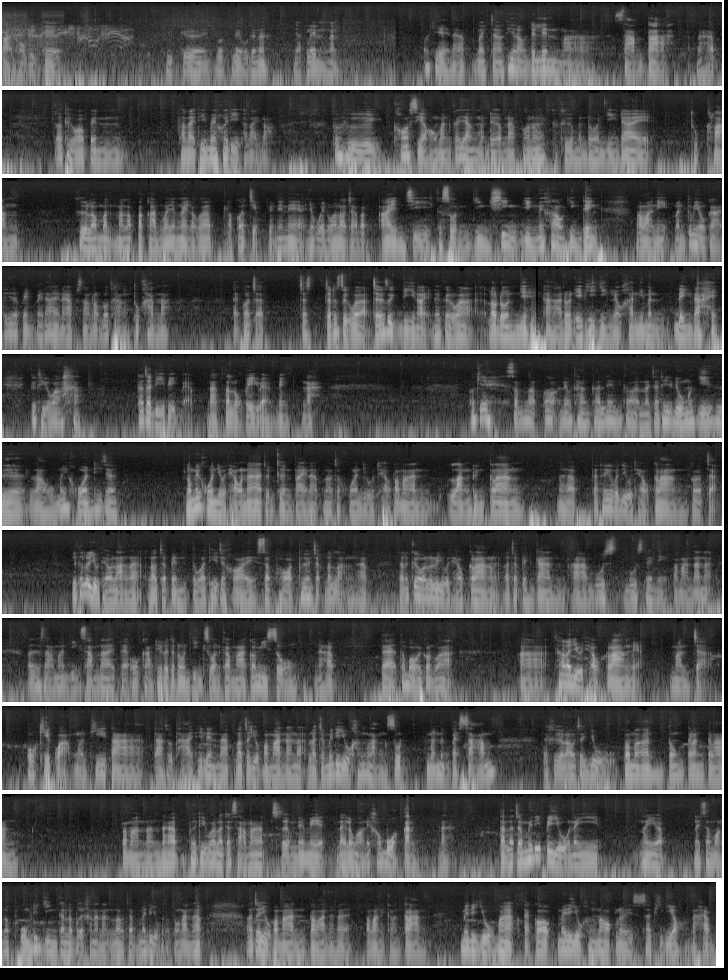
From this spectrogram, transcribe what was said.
ผ่านเพราวิกเกอร์วิกเกอร์รถเร็วด้วยนะ อยากเล่นเหมือนกัน โอเคนะครับหลังจากที่เราได้เล่นมา 3 ตานะครับ ก็ถือว่าเป็นอะไรที่ไม่ค่อยดีเท่าไหร่เนาะก็คือข้อเสียของมันก็ยังเหมือนเดิมนะ เพราะนั่นก็คือมันโดนยิงได้ทุกครั้ง คือเรามันมัรับประกันว่ายังไงเราก็เราก็เจ็บอยู่แน่ๆ ยกเว้นว่าเราจะแบบ ING กระสุนยิงชิ่ง ยิงไม่เข้ายิงเด้ง ประมาณนี้มันก็มีโอกาสที่จะเป็นไปได้นะครับสำหรับรถถังทุกคันนะแต่ก็จะจะจะรู้สึกว่าจะรู้สึกดีหน่อยถ้าเกิดว่าเราโดนเอ่าโดน AP ยิงแล้วคันนี้มันเด้งได้ ก็ถือว่าก็จะดีไปอีกแบบนะตลกไปอีกแบบหนึ่งนะโอเคสำหรับก็แนวทางการเล่นก็หลังจากที่ดูเมื่อกี้คือเราไม่ควรที่จะ เราไม่ควรอยู่แถวหน้าจนเกินไปนะครับ เราจะควรอยู่แถวประมาณหลังถึงกลาง นะครับ แต่ถ้าเกิดว่าอยู่แถวกลางก็จะคือถ้าเราอยู่แถวหลังอะเราจะเป็นตัวที่จะคอยซัพพอร์ตเพื่อนจากด้านหลังครับ แต่ถ้าเกิดว่าเราอยู่แถวกลางเนี่ยเราจะเป็นการอ่าบูสต์บูสต์เดเมจประมาณนั้นอะเราจะสามารถยิงซ้ำได้ แต่โอกาสที่เราจะโดนยิงสวนกลับมาก็มีสูงนะครับ แต่ต้องบอกไว้ก่อนว่าอ่าถ้าเราอยู่แถวกลางเนี่ยมันจะโอเคกว่าเหมือนที่ตาตาสุดท้ายที่เล่นนะครับ เราจะอยู่ประมาณนั้นอะเราจะไม่ได้อยู่ข้างหลังสุดเหมือน 183 แต่คือเราจะอยู่ประมาณตรงกลางๆ ประมาณนั้นนะครับ เพื่อที่ว่าเราจะสามารถเสริมเดเมจในระหว่างที่เขาบวกกันนะ แต่เราจะไม่ได้ไปอยู่ในในแบบในสมรภูมิที่ยิงกันระเบิดขนาดนั้น เราจะไม่ได้อยู่ตรงนั้นนะครับ เราจะอยู่ประมาณประมาณนั้นแหละประมาณกลางๆ ไม่ได้อยู่มาก แต่ก็ไม่ได้อยู่ข้างนอกเลยสัทีเดียวนะครับ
